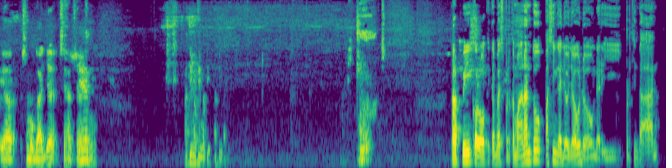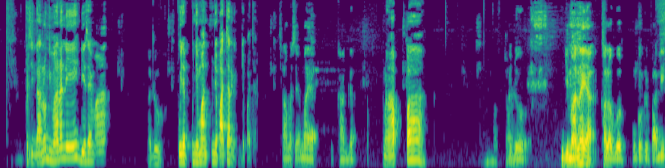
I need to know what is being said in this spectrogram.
ya semoga aja sehat-sehat Iya. semua. Mati mati mati mati mati Tapi kalau kita bahas pertemanan tuh pasti nggak jauh-jauh dong dari percintaan. Percintaan lu gimana nih di SMA? aduh Punya punya man- punya pacar nggak? Punya pacar. sama SMA ya kagak Kenapa? aduh gimana ya kalau gue gue pribadi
